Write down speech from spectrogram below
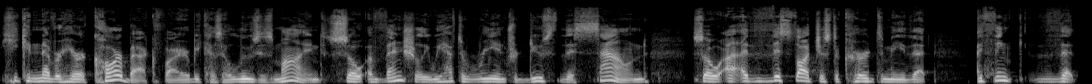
he can never hear a car backfire because he'll lose his mind. So eventually we have to reintroduce this sound. So I, this thought just occurred to me that I think that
